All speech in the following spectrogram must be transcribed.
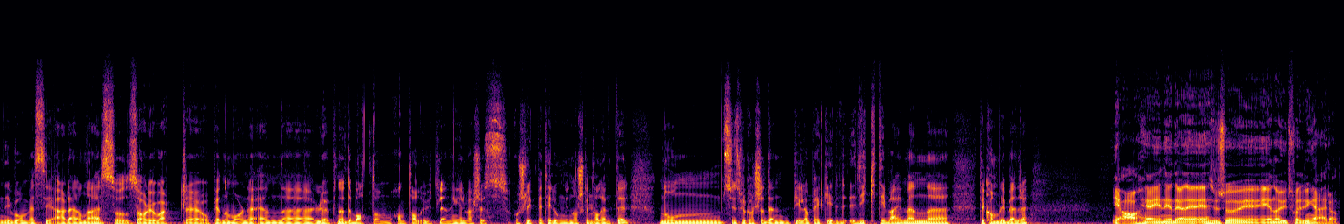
nivåmessig er der han er, så, så, har det jo vært eh, opp gjennom årene en uh, løpende debatt om antall utlendinger versus å slippe til unge norske mm. talenter. Noen syns vel kanskje den pila peker riktig vei, men uh, det kan bli bedre. Ja, jeg er enig i det. Jeg synes jo En av utfordringene er at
